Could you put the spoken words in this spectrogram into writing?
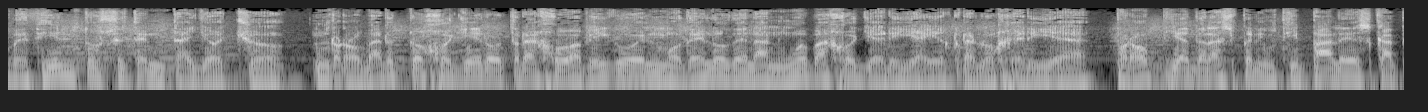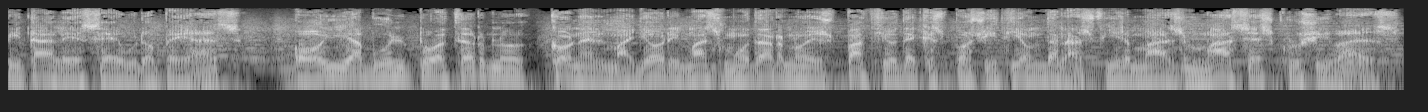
1978, Roberto Joyero trajo a Vigo el modelo de la nueva joyería y relojería propia de las principales capitales europeas. Hoy ha vuelto a hacerlo con el mayor y más moderno espacio de exposición de las firmas más exclusivas.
